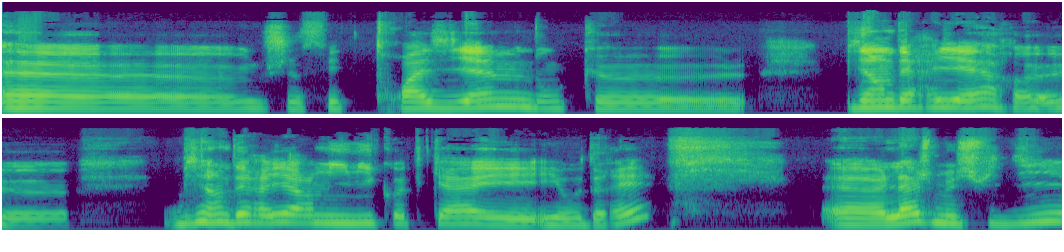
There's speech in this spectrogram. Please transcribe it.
Euh, je fais troisième, donc euh, bien derrière, euh, bien derrière Mimi Kotka et, Audrey. là, je me suis dit,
